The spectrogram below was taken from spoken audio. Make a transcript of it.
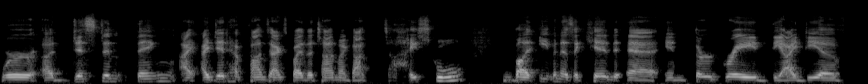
were a distant thing. I, I did have contacts by the time I got to high school, but even as a kid uh, in third grade, the idea of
